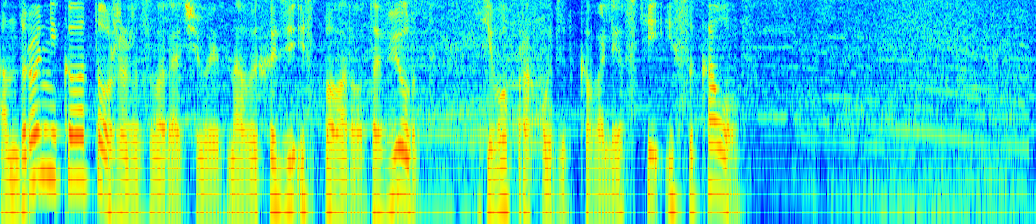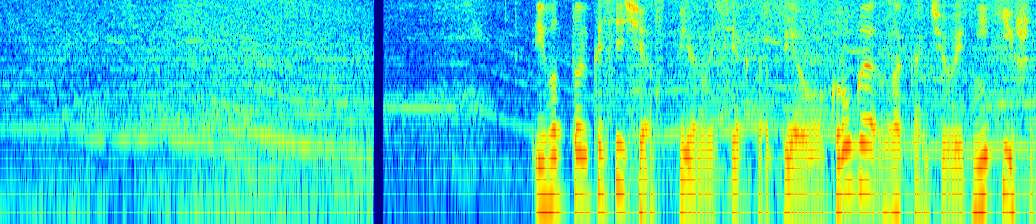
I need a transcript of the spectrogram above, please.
Андронникова тоже разворачивает на выходе из поворота Вюрт. Его проходит Ковалевский и Соколов. И вот только сейчас первый сектор первого круга заканчивает Никишин.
